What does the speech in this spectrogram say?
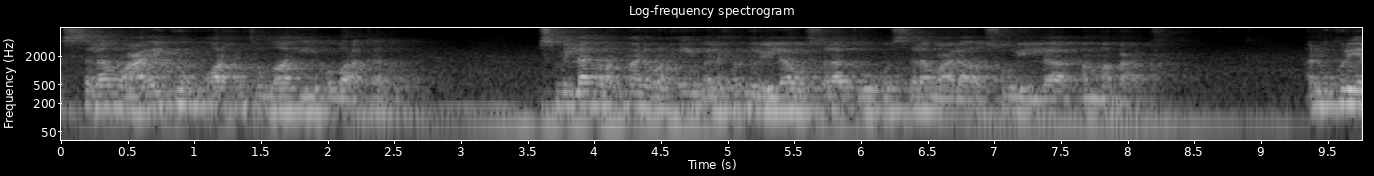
السلام عليكم ورحمة الله وبركاته بسم الله الرحمن الرحيم الحمد لله والصلاة والسلام على رسول الله أما بعد அன்புக்குரிய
